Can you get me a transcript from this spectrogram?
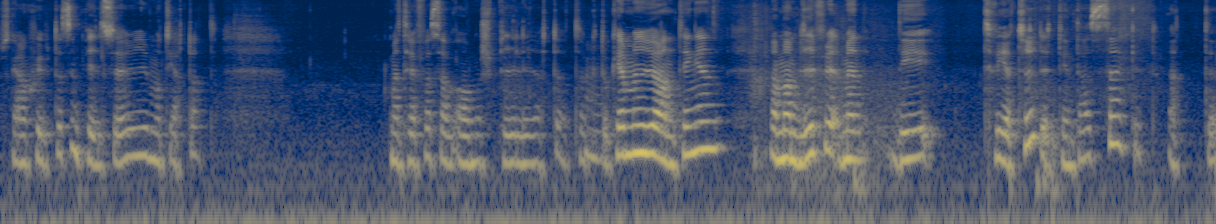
ska han skjuta sin pil så är det ju mot hjärtat. Man träffas av Amors pil i hjärtat. Och Mm. då kan man ju antingen... Ja, man blir för, men det är tvetydigt, det är inte alls säkert att eh,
